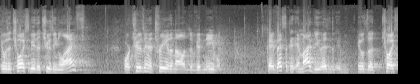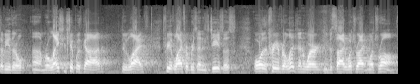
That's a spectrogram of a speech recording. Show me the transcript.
It was a choice of either choosing life or choosing the tree of the knowledge of good and evil. Okay, basically, in my view, it, it was a choice of either um, relationship with God through life. Tree of life represents Jesus, or the tree of religion where you decide what's right and what's wrong.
